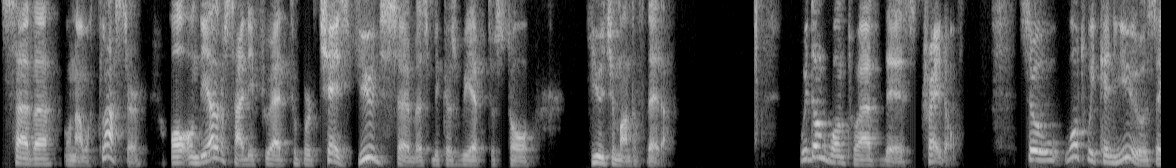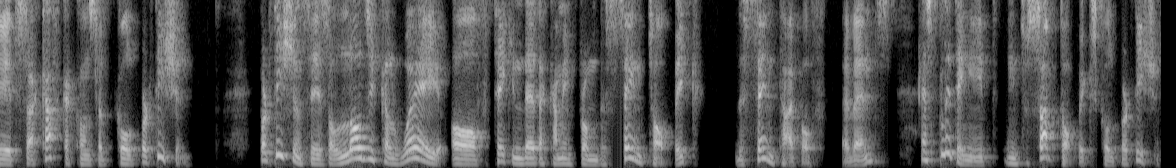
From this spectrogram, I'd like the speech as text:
server on our cluster. Or on the other side, if we had to purchase huge servers because we have to store huge amount of data. We don't want to have this trade-off. So what we can use, it's a Kafka concept called partition. Partitions is a logical way of taking data coming from the same topic, the same type of events, and splitting it into subtopics called partition.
